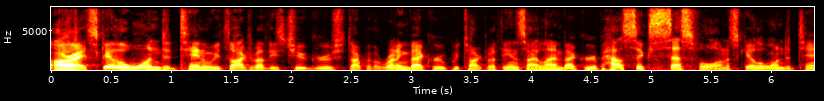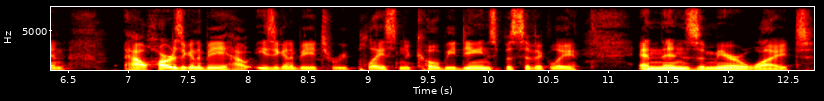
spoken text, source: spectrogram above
All right, scale of one to 10. We talked about these two groups. We talked about the running back group. We talked about the inside linebacker group. How successful on a scale of one to 10? How hard is it going to be? How easy going to be to replace Nakobe Dean specifically, and then Zamir White?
